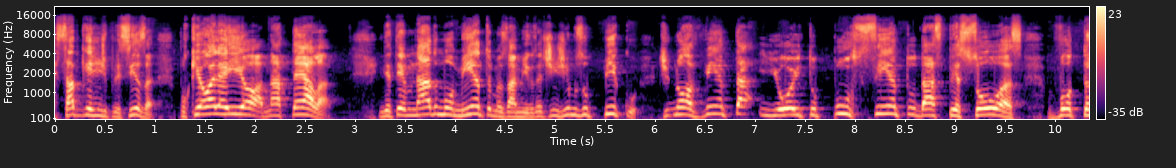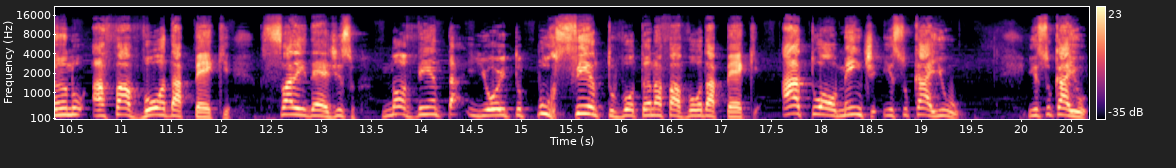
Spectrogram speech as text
Sabe o que a gente precisa? Porque olha aí, ó, na tela. Em determinado momento, meus amigos, atingimos o pico de 98% das pessoas votando a favor da PEC. Vocês fazem ideia disso? 98% votando a favor da PEC. Atualmente, isso caiu. Isso caiu.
